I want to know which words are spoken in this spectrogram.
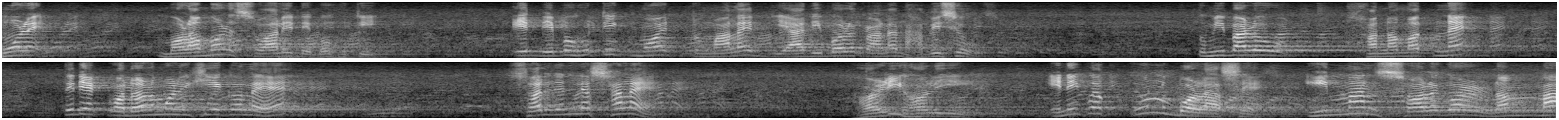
মোৰ মৰমৰ ছোৱালী দেৱহূতি এই দেৱহূতিক মই তোমালৈ বিয়া দিবৰ কাৰণে ভাবিছোঁ। তুমি বাৰু সন্মত নে? তেতিয়া কদৰ্ম ঋষিয়ে ক'লে ছোৱালীজনীলৈ চালে। হৰি হৰি এনেকুৱা কোন বৰ আছে? ইমান স্বৰ্গৰ ৰম্ভা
